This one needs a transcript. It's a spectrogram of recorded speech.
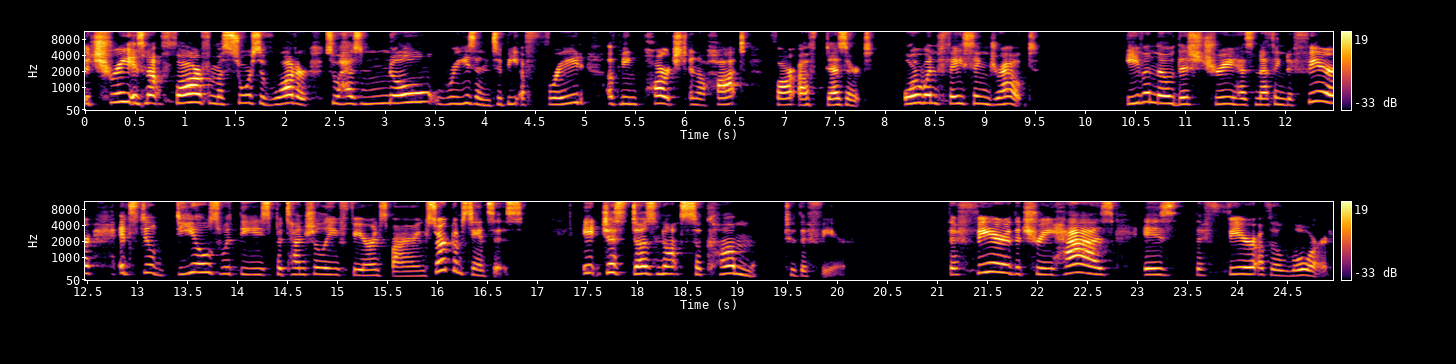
The tree is not far from a source of water, so it has no reason to be afraid of being parched in a hot, far off desert or when facing drought. Even though this tree has nothing to fear, it still deals with these potentially fear inspiring circumstances. It just does not succumb to the fear. The fear the tree has is the fear of the Lord.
